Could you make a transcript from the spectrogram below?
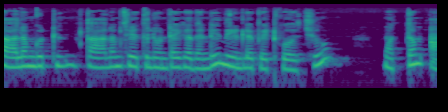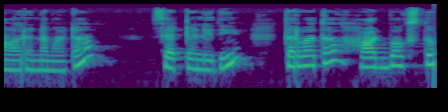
తాళం గుట్లు తాళం చేతులు ఉంటాయి కదండి దీంట్లో పెట్టుకోవచ్చు. మొత్తం ఆరు అన్నమాట. సెట్ అండి ఇది. తర్వాత హాట్ బాక్స్తో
